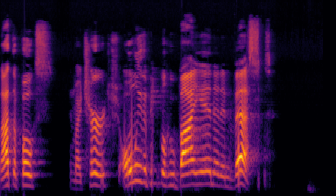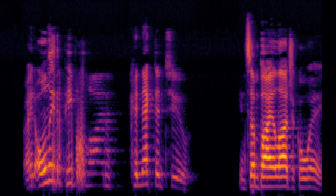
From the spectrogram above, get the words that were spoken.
not the folks in my church, only the people who buy in and invest, right? Only the people who I'm connected to in some biological way.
